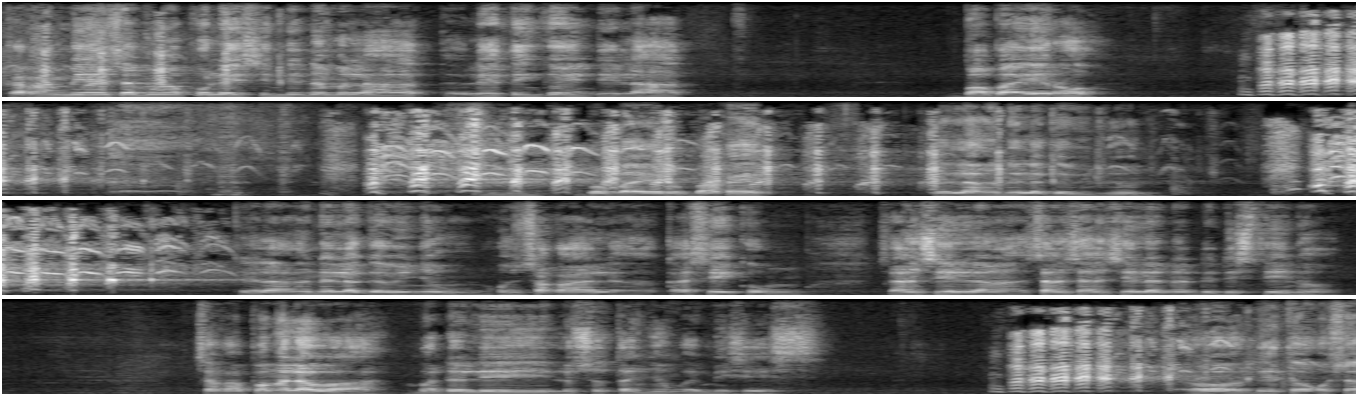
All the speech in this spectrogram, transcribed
Karamihan sa mga pulis, hindi naman lahat. Ulitin ko, hindi lahat. Babaero. Babaero. Bakit? Kailangan nila gawin yun. Kailangan nila gawin yun. Kung sakala, kasi kung saan sila, saan, saan sila nadidestino. Tsaka pangalawa, madali lusutan yung kay misis. Oh, dito ako sa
